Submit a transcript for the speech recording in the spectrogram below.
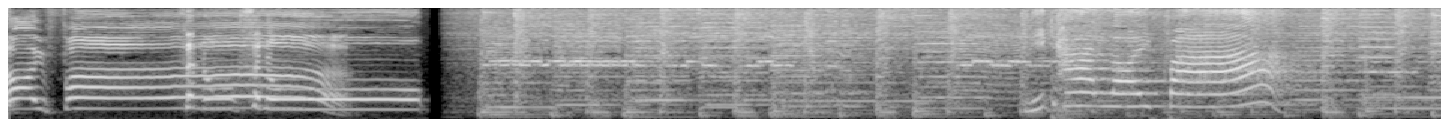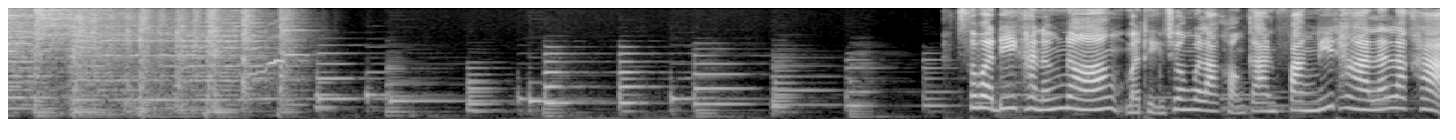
ลอยฟ้าสนุกสนุกนิทานลอยฟ้า สวัสดีค่ะน้องๆ มาถึงช่วงเวลาของการฟังนิทานแล้วล่ะค่ะ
